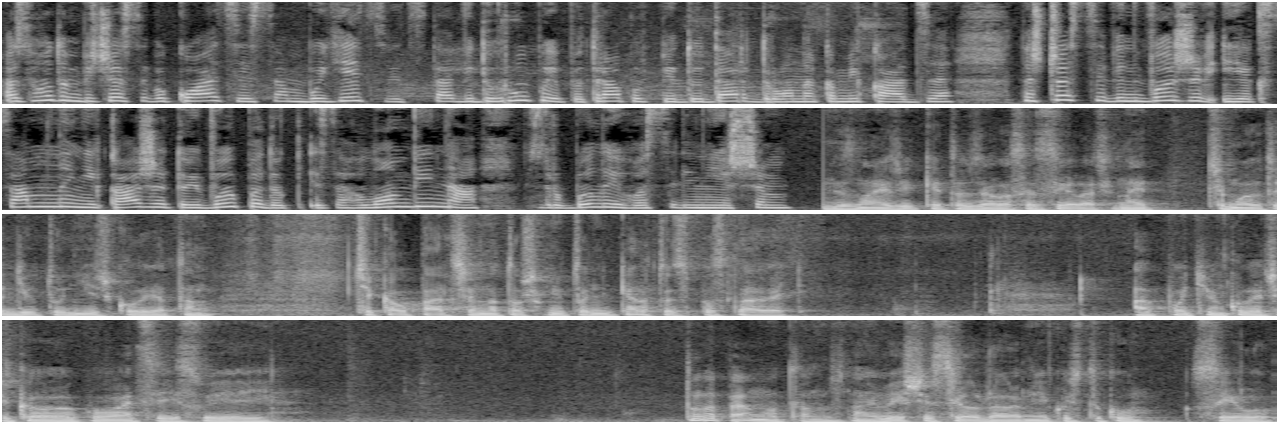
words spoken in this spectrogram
А згодом під час евакуації сам боєць відстав від групи і потрапив під удар дрона камікадзе. На щастя, він вижив, і як сам нині каже, той випадок і загалом війна зробили його сильнішим. Не знаю, звідки то взялася сила, чи навіть чи може тоді в ту ніч, коли я там чекав першим на те, що мені турнікет хтось поставить. А потім, коли чекав евакуації своєї, то напевно там знаю, вищі сили дали мені якусь таку силу.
